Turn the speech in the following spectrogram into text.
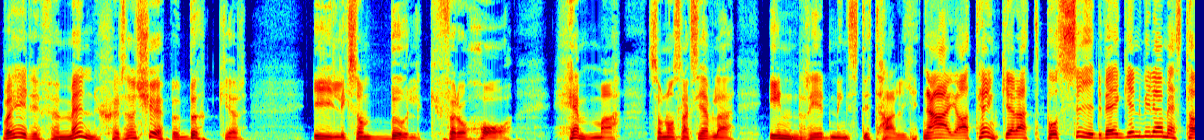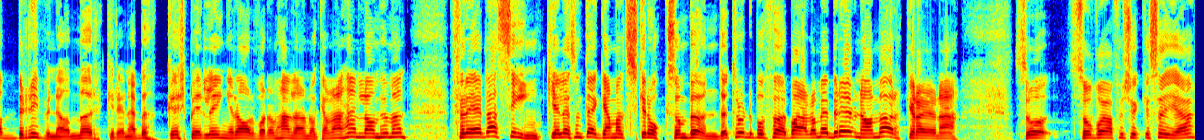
Vad är det för människor som köper böcker i liksom bulk för att ha hemma som någon slags jävla inredningsdetalj. Nej, jag tänker att på sidväggen vill jag mest ha bruna och mörkgröna böcker. Spelar ingen roll vad de handlar om. Då kan man handla om hur man förädlar zink eller sånt där gammalt skrock som bönder trodde på förr. Bara de är bruna och mörkgröna. Så, så vad jag försöker säga,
